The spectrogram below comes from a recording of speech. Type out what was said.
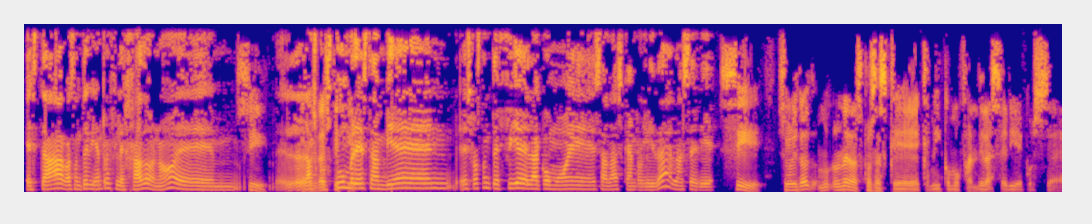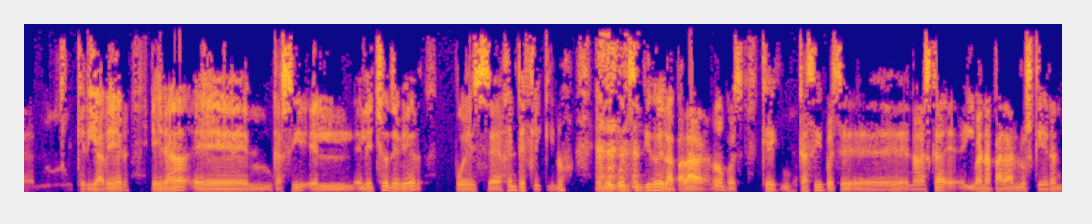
está bastante bien reflejado, ¿no? Eh, Sí, la las verdad es que sí. costumbres también, es bastante fiel a cómo es Alaska en realidad, la serie. Sí, sobre todo una de las cosas que, que a mí como fan de la serie pues eh, quería ver era eh, casi el, el hecho de ver pues eh, gente friki, ¿no? En el buen sentido de la palabra, ¿no? Pues que casi pues eh, en Alaska eh, iban a parar los que eran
